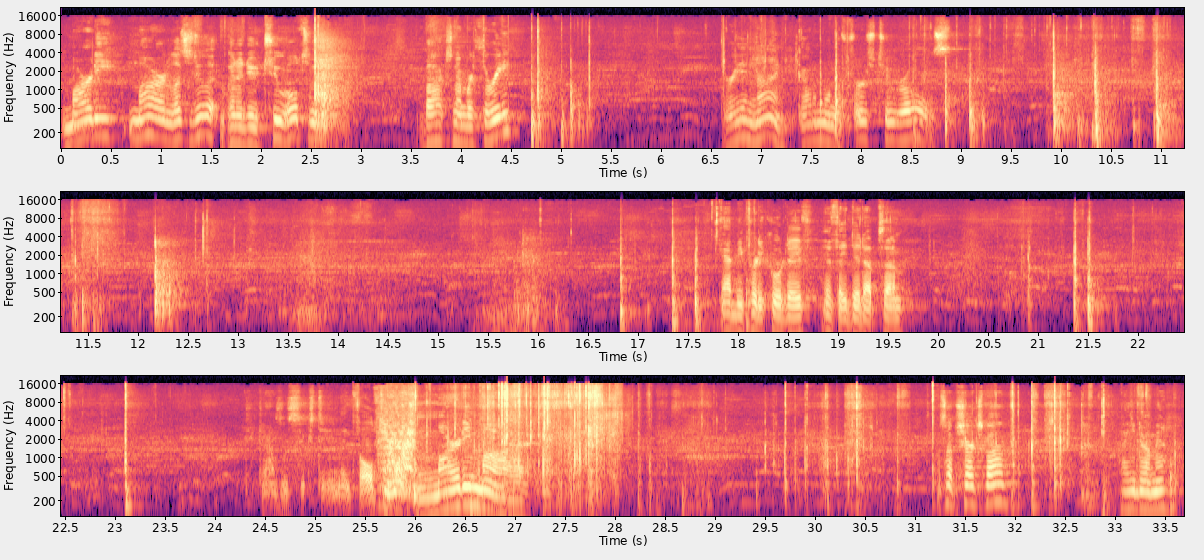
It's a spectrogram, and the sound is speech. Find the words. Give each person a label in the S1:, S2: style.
S1: Marty Mar. Let's do it. We're going to do two ultimate. Box number three. Three and nine. Got them on the first two rolls. That'd be pretty cool, Dave, if they did upset him. 2016 Leaf Ultimate Marty Mar. What's up, Sharks Bob? How you doing, man?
